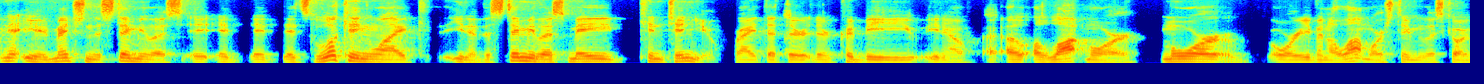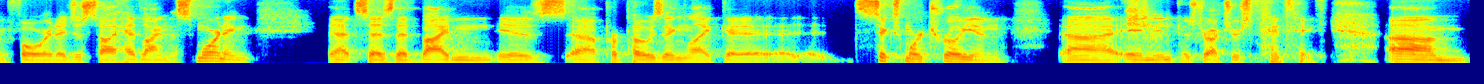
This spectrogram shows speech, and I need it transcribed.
now. You mentioned the stimulus. It, it, it's looking like you know the stimulus may continue, right? That there there could be you know a, a lot more, more, or even a lot more stimulus going forward. I just saw a headline this morning that says that Biden is uh, proposing like a, a six more trillion uh, in infrastructure spending. Um,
